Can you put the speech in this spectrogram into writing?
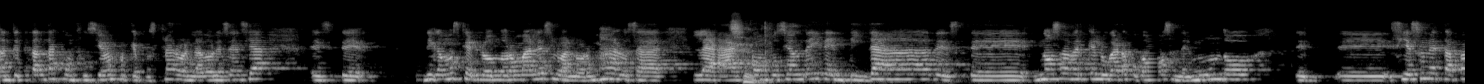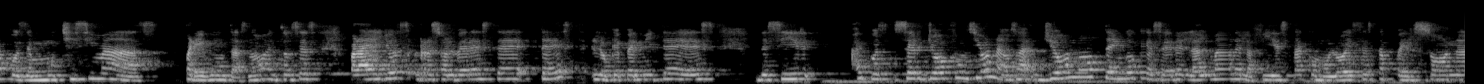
ante tanta confusión, porque pues claro, en la adolescencia, este, digamos que lo normal es lo anormal, o sea, la confusión de identidad, este, no saber qué lugar ocupamos en el mundo, eh, eh, si es una etapa pues de muchísimas preguntas, ¿no? Entonces, para ellos resolver este test lo que permite es decir, ay, pues ser yo funciona, o sea, yo no tengo que ser el alma de la fiesta como lo es esta persona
